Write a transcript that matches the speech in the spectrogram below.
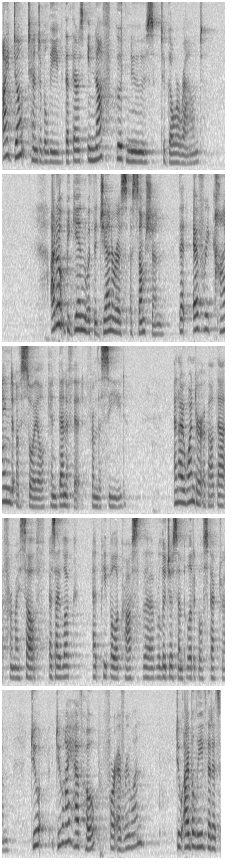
I don't tend to believe that there's enough good news to go around. I don't begin with the generous assumption that every kind of soil can benefit from the seed. And I wonder about that for myself as I look at people across the religious and political spectrum. Do, do I have hope for everyone? Do I believe that it's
